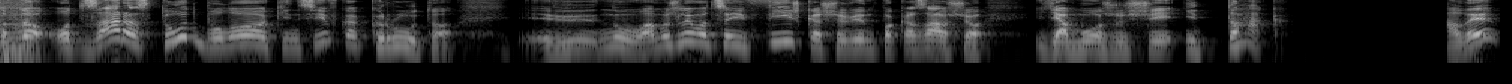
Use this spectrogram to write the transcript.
Тобто, от зараз тут було кінцівка круто. Е, Ну, а можливо, це і фішка, що він показав, що я можу ще і так. Але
